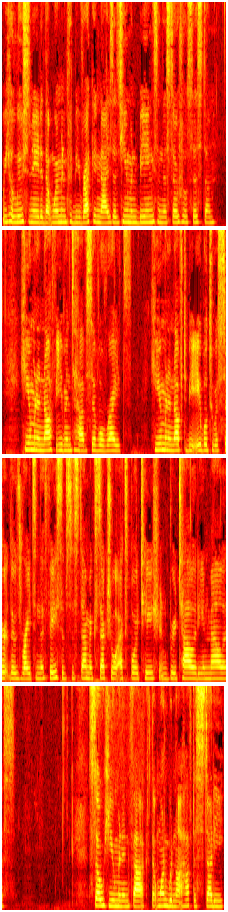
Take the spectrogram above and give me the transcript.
We hallucinated that women could be recognized as human beings in the social system, human enough even to have civil rights human enough to be able to assert those rights in the face of systemic sexual exploitation, brutality, and malice. So human, in fact, that one would not have to study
